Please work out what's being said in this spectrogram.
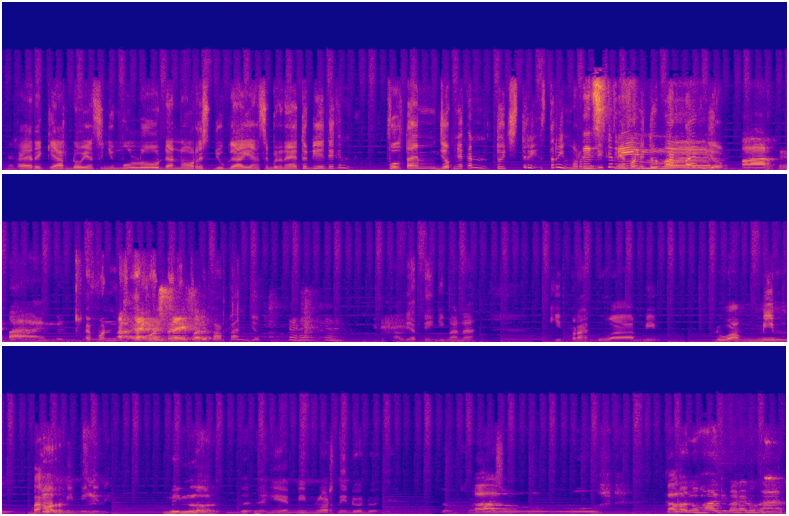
ya, kayak Ricciardo yang senyum mulu dan Norris juga yang sebenarnya itu dia, dia kan full time jobnya kan Twitch stre- streamer Twitch dia kan F1 itu part time job Part time. F1 Part-time F1 driver. part time job Nah, kita lihat nih gimana kiprah dua meme dua meme bahan Lord. meme ini nih Ming Lord dua-duanya. iya meme lord nih dua-duanya Ah. Kalau kalau Nuha gimana Nuha?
